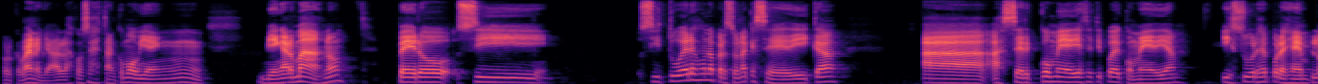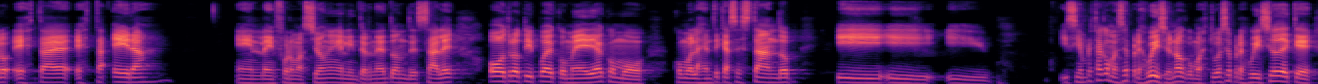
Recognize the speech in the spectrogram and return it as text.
porque bueno, ya las cosas están como bien, bien armadas, ¿no? Pero si, si tú eres una persona que se dedica a hacer comedia, este tipo de comedia, y surge, por ejemplo, esta, esta era en la información, en el Internet, donde sale otro tipo de comedia como, como la gente que hace stand-up y, y, siempre está como ese prejuicio, ¿no? Como estuvo ese prejuicio de que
